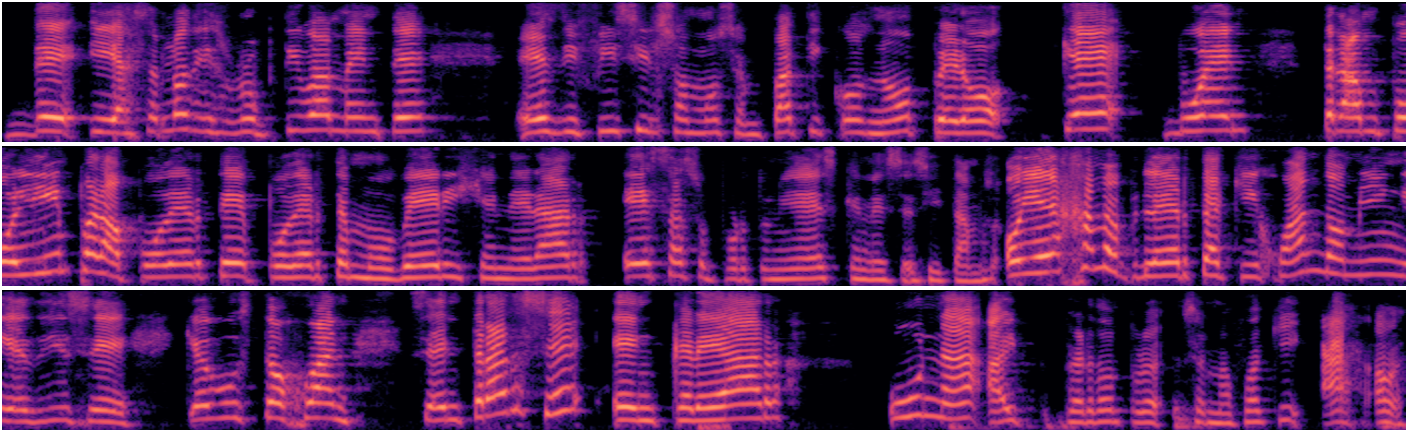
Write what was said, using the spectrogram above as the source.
de, y hacerlo disruptivamente es difícil, somos empáticos, ¿no? Pero qué buen trampolín para poderte, poderte mover y generar esas oportunidades que necesitamos. Oye, déjame leerte aquí. Juan Domínguez dice, qué gusto, Juan, centrarse en crear una, ay, perdón, se me fue aquí, ah, ah,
